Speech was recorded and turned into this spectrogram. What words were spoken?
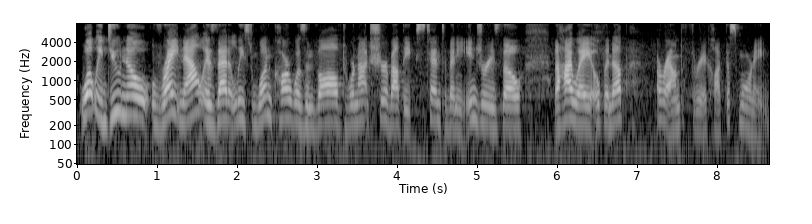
What we do know right now is that at least one car was involved. We're not sure about the extent of any injuries, though. The highway opened up around 3 o'clock this morning.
